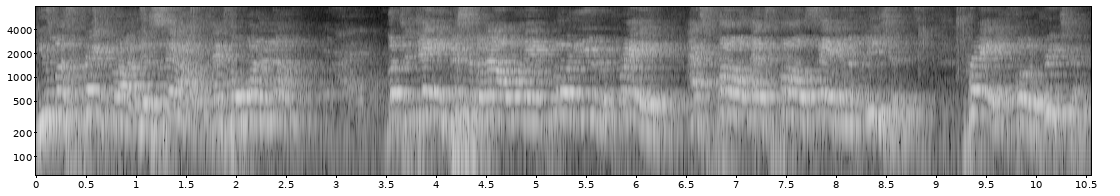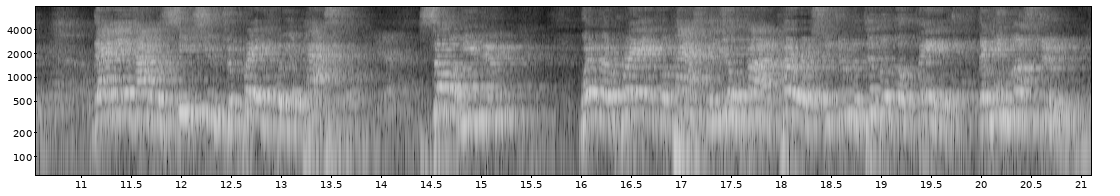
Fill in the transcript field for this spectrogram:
you must pray for yourselves and for one another. But today, Bishop and I want to implore you to pray, as Paul, as Paul said in Ephesians, pray for the preacher. That is, I beseech you to pray for your pastor. Some of you do. When we're praying for pastor, he'll find courage to do the difficult things that he must do.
